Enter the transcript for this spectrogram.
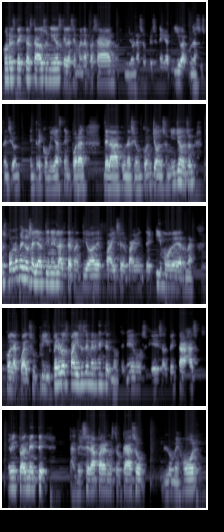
Con respecto a Estados Unidos, que la semana pasada nos generó una sorpresa negativa con la suspensión, entre comillas, temporal de la vacunación con Johnson y Johnson, pues por lo menos allá tienen la alternativa de Pfizer, BioNTech y Moderna con la cual suplir. Pero los países emergentes no tenemos esas ventajas. Eventualmente, tal vez será para nuestro caso lo mejor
